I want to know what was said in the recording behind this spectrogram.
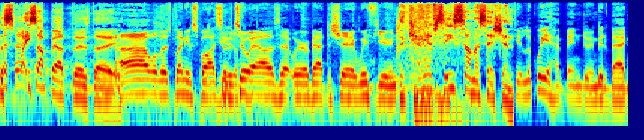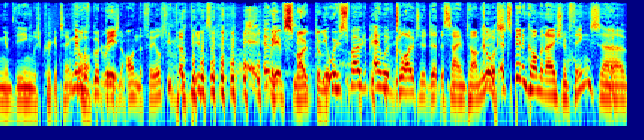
spice up out Thursday. Ah, well, there's plenty of spice in the two hours that we're about to share with you. The KFC Summer Session. Yeah, Look, we have been doing a bit of bagging of the English cricket team, and Oh, with good bit. reason on the field. A bit. Yeah, we have smoked them. Yeah, we've smoked them and we've gloated at the same time. Of course. It's been a combination of things. Uh,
